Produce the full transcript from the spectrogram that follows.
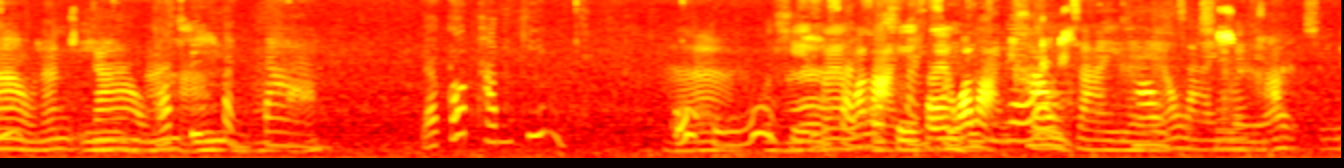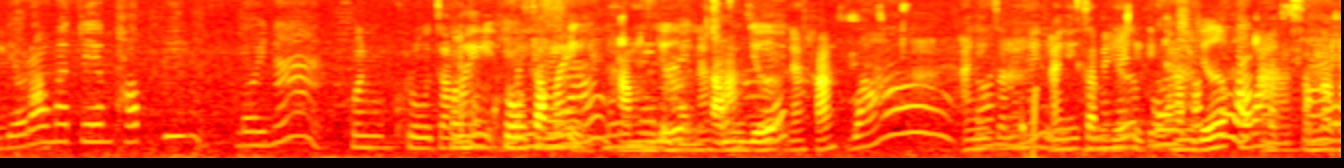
9นั่นเองท็อนะปคะปิ้งต่างๆแล้วก็พัมกิน โอ้อ่าโหโอเคแสดงว่าหลายโอเคแสดงว่าหลายเข้าใจแล้วใช่ไหมคะเดี๋ยวเรามาเตรียมท็อปปิ้งโรยหน้าคุณครูจะไม่ไม่ครูจะไม่ทำเยอะนะคะทำเยอะนะคะ ว้าว อันนี้จะไม่ให้อันนี้จะไม่ให้เด็กๆทำเยอะเพราะว่าอ่าสำหรับ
